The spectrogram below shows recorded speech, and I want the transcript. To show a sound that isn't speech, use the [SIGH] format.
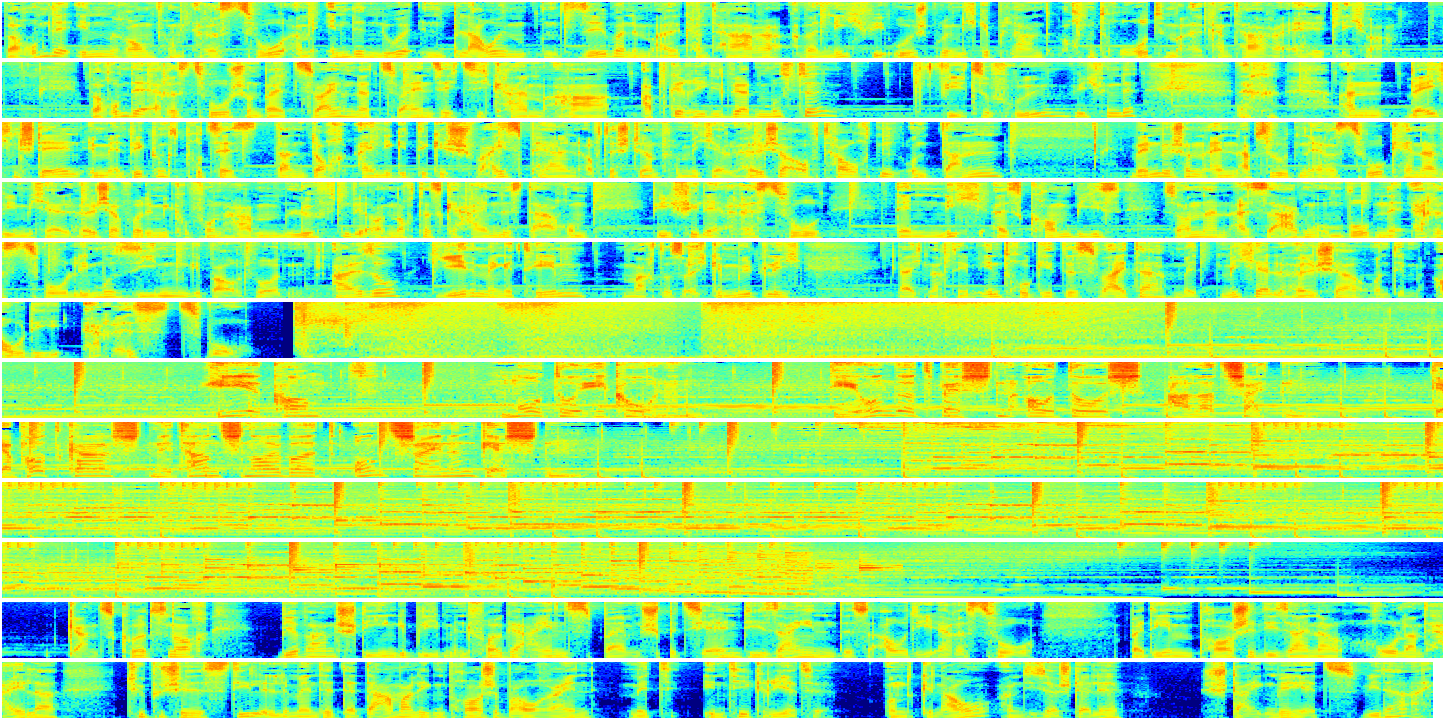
warum der Innenraum vom RS2 am Ende nur in blauem und silbernem Alcantara, aber nicht wie ursprünglich geplant auch mit rotem Alcantara erhältlich war. Warum der RS2 schon bei 262 km/h abgeriegelt werden musste, viel zu früh, wie ich finde. [LAUGHS] An welchen Stellen im Entwicklungsprozess dann doch einige dicke Schweißperlen auf der Stirn von Michael Hölscher auftauchten und dann, wenn wir schon einen absoluten RS2-Kenner wie Michael Hölscher vor dem Mikrofon haben, lüften wir auch noch das Geheimnis darum, wie viele RS2 denn nicht als Kombis, sondern als sagenumwobene RS2 Limousinen gebaut wurden. Also jede Menge Themen, macht es euch gemütlich. Gleich nach dem Intro geht es weiter mit Michael Hölscher und dem Audi RS2. Hier kommt Motorikonen. Die 100 besten Autos aller Zeiten. Der Podcast mit Hans Neubert und seinen Gästen. Ganz kurz noch, wir waren stehen geblieben in Folge 1 beim speziellen Design des Audi RS2, bei dem Porsche-Designer Roland Heiler typische Stilelemente der damaligen Porsche-Baureihen mit integrierte. Und genau an dieser Stelle steigen wir jetzt wieder ein.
